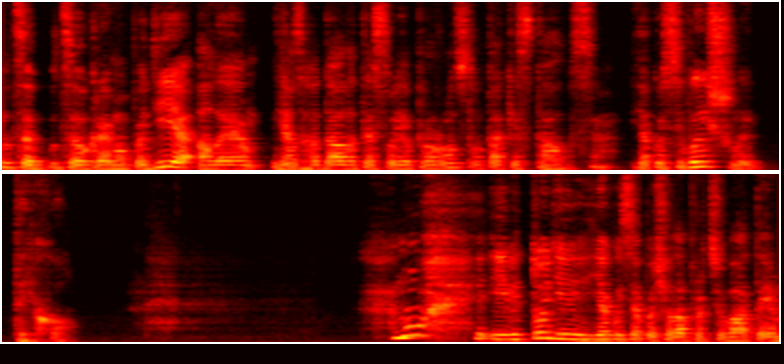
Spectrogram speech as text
Ну, це, це окрема подія, але я згадала те своє пророцтво, так і сталося. Якось вийшли тихо. Ну, і відтоді якось я почала працювати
